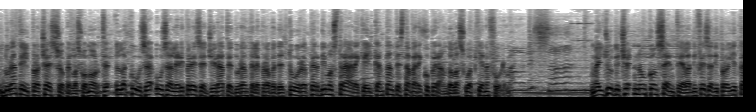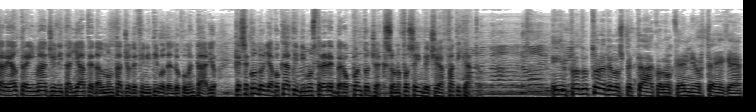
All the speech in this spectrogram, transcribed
Durante il processo per la sua morte, l'accusa usa le riprese girate durante le prove del tour per dimostrare che il cantante stava recuperando la sua piena forma. Ma il giudice non consente alla difesa di proiettare altre immagini tagliate dal montaggio definitivo del documentario che secondo gli avvocati dimostrerebbero quanto Jackson fosse invece affaticato. Il produttore dello spettacolo, Kenny Ortega,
